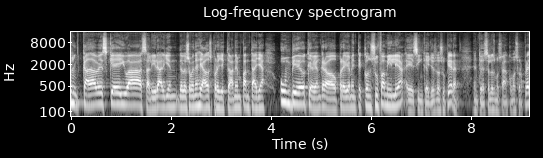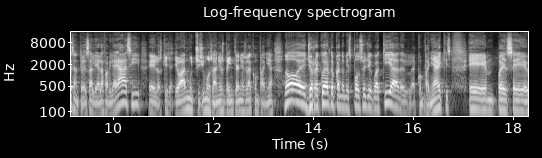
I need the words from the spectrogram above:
cada vez que iba a salir alguien de los homenajeados, proyectaban en pantalla un video que habían grabado previamente con su familia eh, sin que ellos lo supieran. Entonces se los mostraban como sorpresa. Entonces salía la familia, ah, sí, eh, los que ya llevaban muchísimos años, 20 años en la compañía. No, eh, yo recuerdo cuando mi esposo llegó aquí a la compañía X, eh, pues eh,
